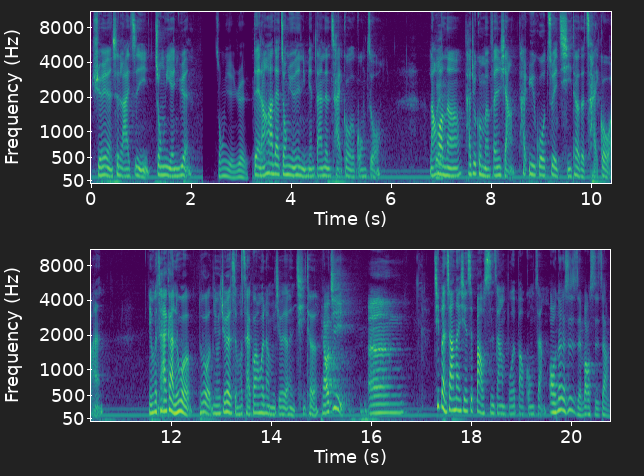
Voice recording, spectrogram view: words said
学员是来自于中研院。中研院对，然后他在中研院里面担任采购的工作，然后呢，他就跟我们分享他遇过最奇特的采购案。你们猜猜看，如果如果你们觉得什么采购案会让你们觉得很奇特？嫖妓。嗯，基本上那些是报私账，不会报公账。哦，那个是人报私账，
